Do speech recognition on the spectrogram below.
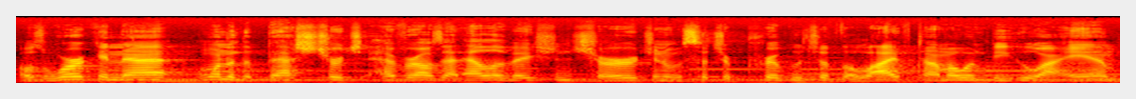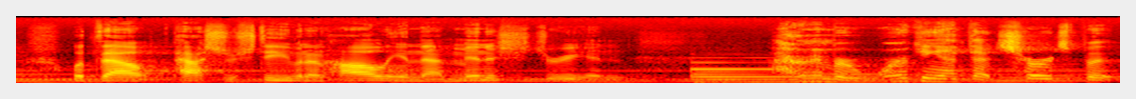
I was working at one of the best church ever. I was at Elevation Church, and it was such a privilege of the lifetime. I wouldn't be who I am without Pastor Stephen and Holly and that ministry. And I remember working at that church, but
